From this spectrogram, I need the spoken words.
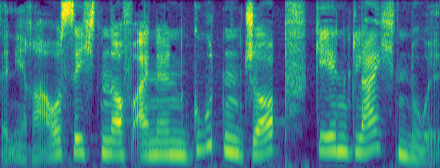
Denn ihre Aussichten auf einen guten Job gehen gleich null.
